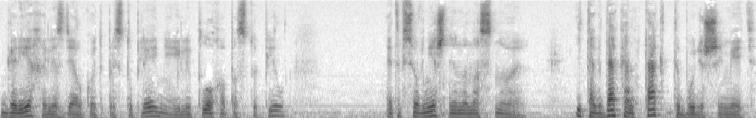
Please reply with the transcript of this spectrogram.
грех или сделал какое-то преступление или плохо поступил, это все внешнее наносное. И тогда контакт ты будешь иметь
